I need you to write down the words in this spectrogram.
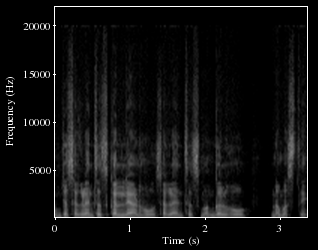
तुमच्या सगळ्यांचंच कल्याण हो, सगळ्यांचंच मंगल हो. नमस्ते.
